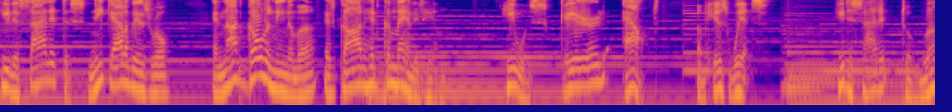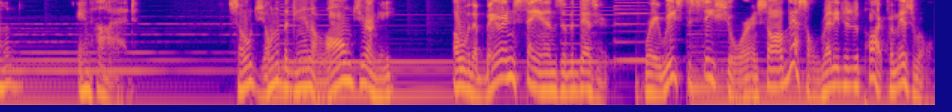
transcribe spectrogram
he decided to sneak out of Israel and not go to Nineveh as God had commanded him. He was scared out of his wits, he decided to run and hide. So Jonah began a long journey over the barren sands of the desert, where he reached the seashore and saw a vessel ready to depart from Israel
